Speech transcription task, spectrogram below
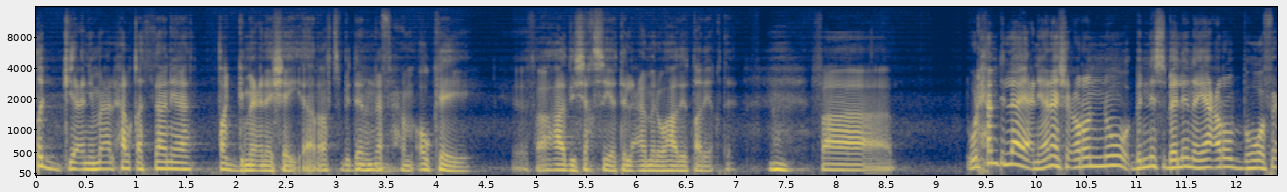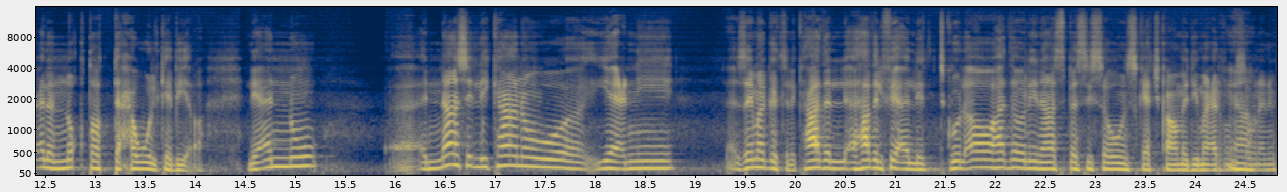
طق يعني مع الحلقة الثانية طق معنا شيء عرفت بدينا. نفهم okay فهذه شخصية العمل وهذه طريقته. ف والحمد لله يعني أنا أشعر أنه بالنسبة لنا يعرب هو فعلا نقطة تحول كبيرة لأنه آه، الناس اللي كانوا يعني زي ما قلت لك هذا هذه الفئة اللي تقول أوه هذول ناس بس يسوون سكتش كوميدي ما يعرفون يا. يسوون انمي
